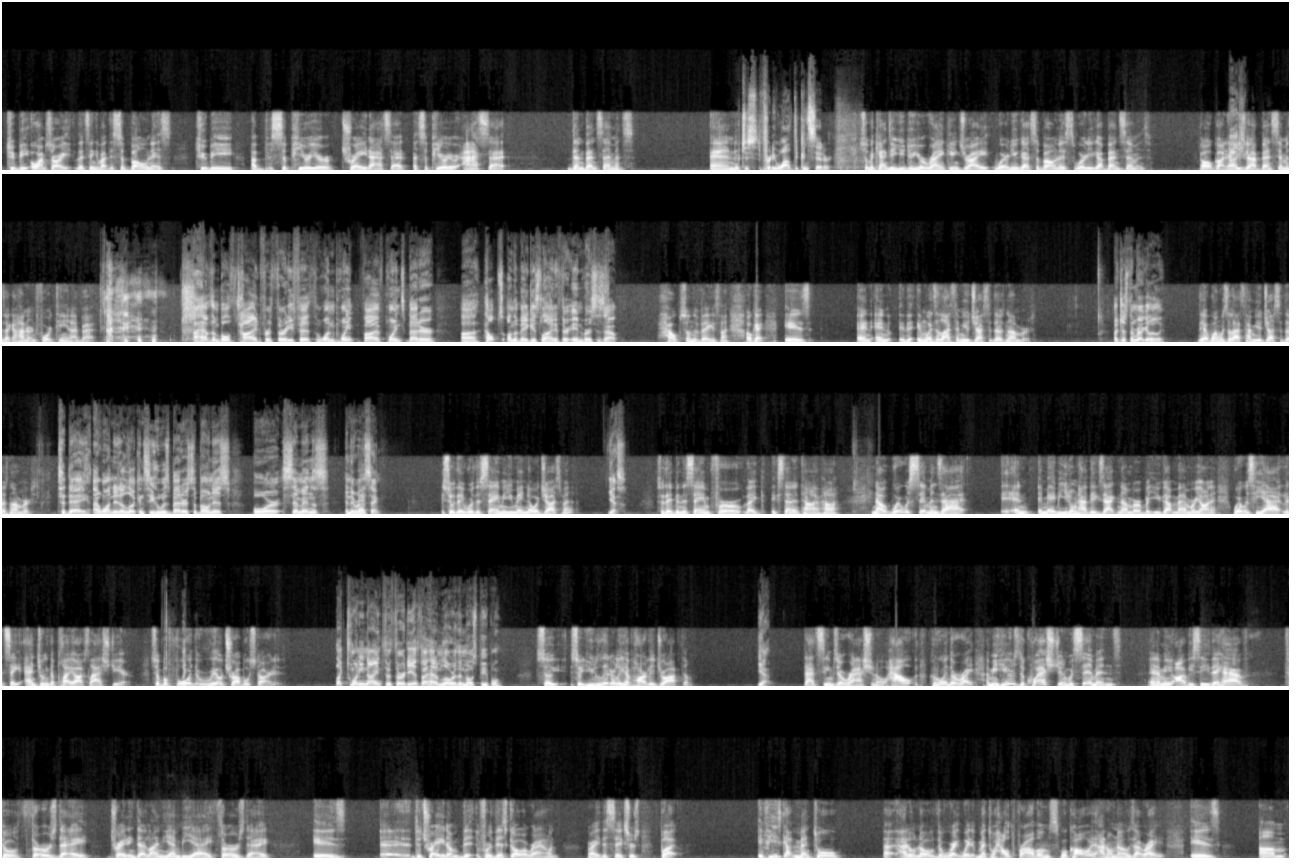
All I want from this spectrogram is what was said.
to be, oh, I'm sorry, let's think about this, Sabonis to be a superior trade asset, a superior asset than Ben Simmons. And which is pretty wild to consider. So Mackenzie, you do your rankings, right? Where do you got Sabonis? Where do you got Ben Simmons? Oh God, he's got Ben Simmons like 114, I bet. I have them both tied for 35th, 1.5 points better. Uh, helps on the Vegas line if they're in versus out. Helps on the Vegas line. Okay, is and and and when's the last time you adjusted those numbers? Adjust them regularly. Yeah, when was the last time you adjusted those numbers? Today, I wanted to look and see who was better, Sabonis or Simmons, and they were the same. So they were the same, and you made no adjustment. Yes. So they've been the same for like extended time, huh? Now, where was Simmons at? And, and maybe you don't have the exact number, but you got memory on it. Where was he at, let's say, entering the playoffs last year? So before Like- the real trouble started. Like 29th or 30th, I had him lower than most people. So so you literally have hardly dropped him. Yeah. That seems irrational. How who in the right I mean, here's the question with Simmons, and I mean, obviously they have till Thursday, trading deadline the NBA, Thursday is uh, to trade him th- for this go around, right? The Sixers, but if he's got mental uh, I don't know the right way to mental health problems, we'll call it. I don't know. Is that right? Is um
